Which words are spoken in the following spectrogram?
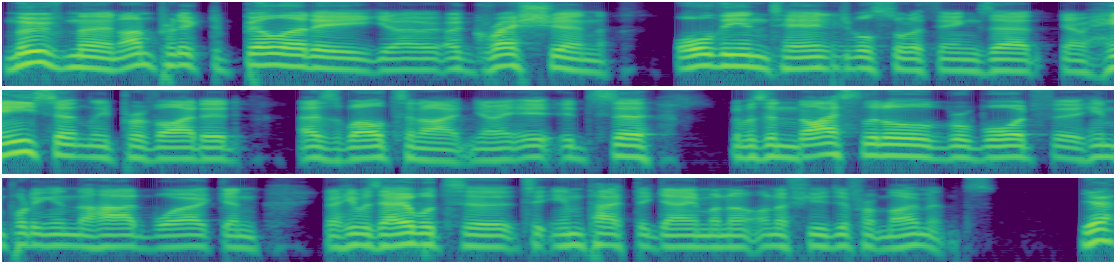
movement, unpredictability, you know, aggression, all the intangible sort of things that you know he certainly provided as well tonight. You know, it, it's a it was a nice little reward for him putting in the hard work, and you know, he was able to to impact the game on a, on a few different moments. Yeah,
